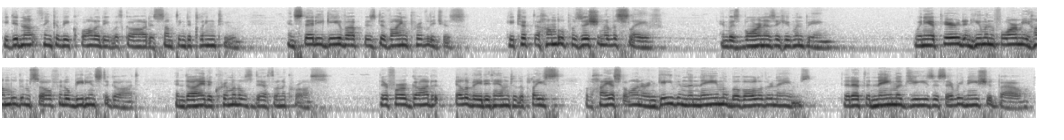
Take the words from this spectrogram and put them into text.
he did not think of equality with God as something to cling to. Instead, he gave up his divine privileges. He took the humble position of a slave and was born as a human being. When he appeared in human form, he humbled himself in obedience to God and died a criminal's death on a cross. Therefore, God elevated him to the place of highest honor and gave him the name above all other names, that at the name of Jesus every knee should bow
